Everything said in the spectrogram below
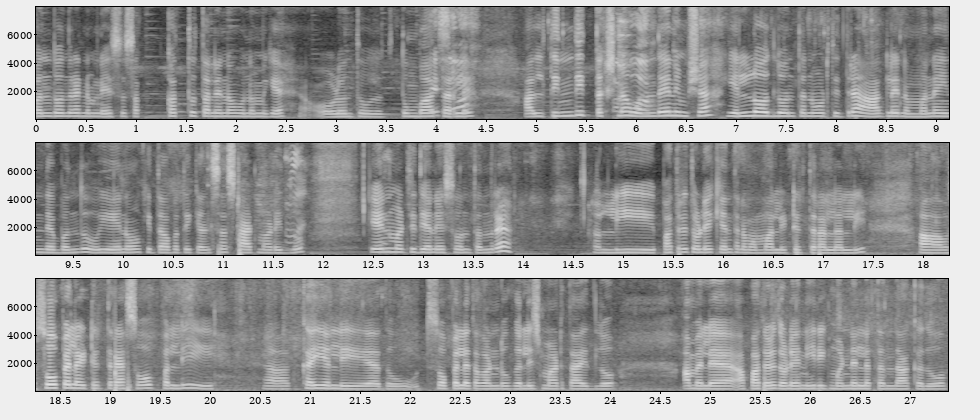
ಬಂದು ಅಂದರೆ ನಮ್ಮ ನೇಸು ಸಖತ್ತು ತಲೆನೋವು ನಮಗೆ. ಅವಳಂತೂ ತುಂಬ ತರಲೆ. ಅಲ್ಲಿ ತಿಂದಿದ ತಕ್ಷಣ ಒಂದೇ ನಿಮಿಷ ಎಲ್ಲೋದ್ಲು ಅಂತ ನೋಡ್ತಿದ್ರೆ ಆಗಲೇ ನಮ್ಮ ಮನೆ ಹಿಂದೆ ಬಂದು ಏನೋ ಕಿತಾಪತಿ ಕೆಲಸ ಸ್ಟಾರ್ಟ್ ಮಾಡಿದ್ಲು. ಏನು ಮಾಡ್ತಿದ್ಯಾ ನೇಸು ಅಂತಂದರೆ ಅಲ್ಲಿ ಪಾತ್ರೆ ತೊಳೆಯೋಕ್ಕೆ ಅಂತ ನಮ್ಮ ಅಮ್ಮ ಅಲ್ಲಿ ಇಟ್ಟಿರ್ತಾರಲ್ಲ ಅಲ್ಲಿ ಸೋಪೆಲ್ಲ ಇಟ್ಟಿರ್ತಾರೆ. ಆ ಸೋಪಲ್ಲಿ ಕೈಯಲ್ಲಿ ಅದು ಸೋಪೆಲ್ಲ ತಗೊಂಡು ಗಲೀಜು ಮಾಡ್ತಾ ಇದ್ಲು. ಆಮೇಲೆ ಆ ಪಾತ್ರೆ ತೊಳೆ ನೀರಿಗೆ ಮಣ್ಣೆಲ್ಲ ತಂದು ಹಾಕೋದು.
